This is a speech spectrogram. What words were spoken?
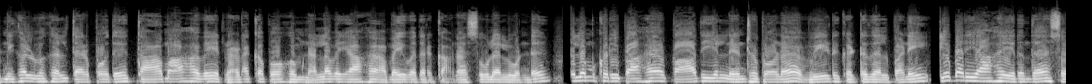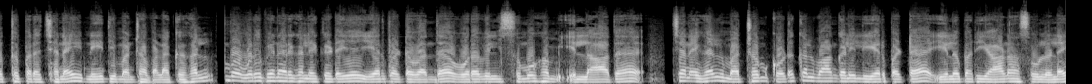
நிகழ்வுகள் தற்போது தாமாகவே நடக்க போகும் நல்லவையாக அமைவதற்கான சூழல் உண்டு. மேலும் குறிப்பாக பாதியில் நின்று போன வீடு கட்டுதல் பணி இழுபறியாக இருந்த சொத்து பிரச்சனை நீதிமன்ற வழக்குகள் குடும்ப இருவருக்கிடையே ஏற்பட்டு வந்த உறவில் சுமூகம் இல்லாத பிரச்சனைகள் மற்றும் கொடுக்கல் வாங்கலில் ஏற்பட்ட இழுபறியான சூழ்நிலை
